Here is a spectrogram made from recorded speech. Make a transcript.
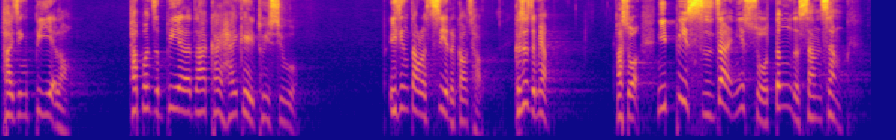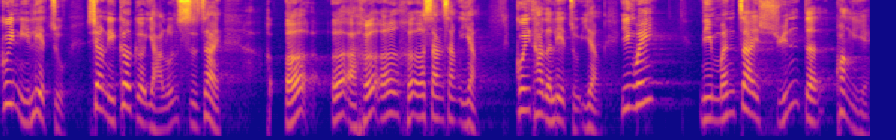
他已经毕业了，他不止毕业了，他可以还可以退休，已经到了事业的高潮。可是怎么样？他说：“你必死在你所登的山上，归你列祖，像你哥哥亚伦死在而俄啊和俄和俄山上一样，归他的列祖一样，因为。”你们在寻的旷野，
